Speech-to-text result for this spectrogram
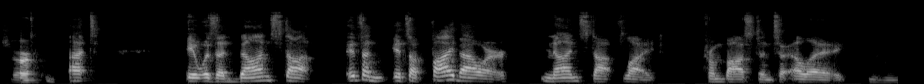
Sure. But it was a nonstop. It's a it's a five hour nonstop flight from Boston to LA. Mhm.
